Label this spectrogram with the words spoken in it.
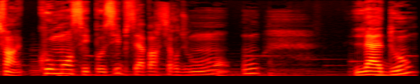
Enfin, comment c'est possible C'est à partir du moment où l'ado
